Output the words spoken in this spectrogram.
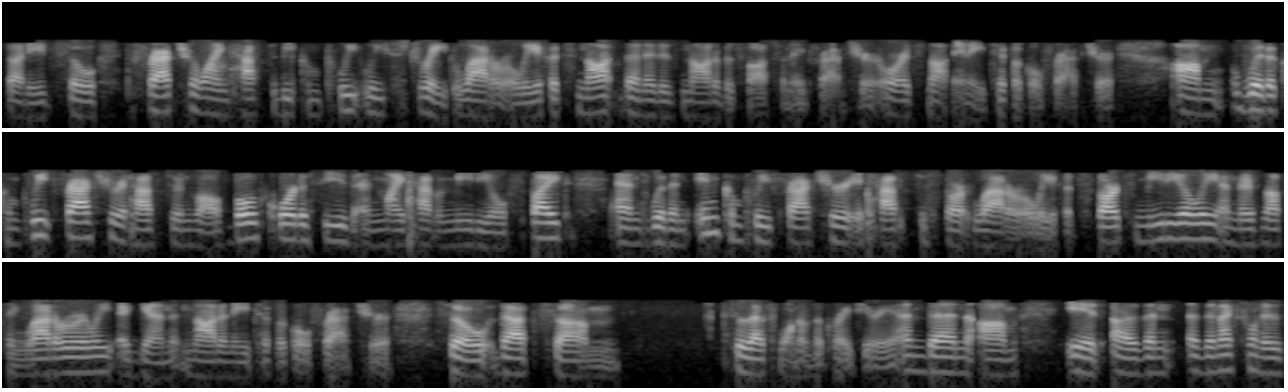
studied. So the fracture line has to be completely straight laterally. If it's not, then it is not a bisphosphonate fracture or it's not an atypical fracture. Um, with a complete fracture, it has to involve both cortices and might have a medial spike. And with an incomplete fracture, it has to start laterally. If it starts medially and there's nothing laterally, again, not an atypical fracture. So that's um, so that's one of the criteria. And then um, it uh, then uh, the next one is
